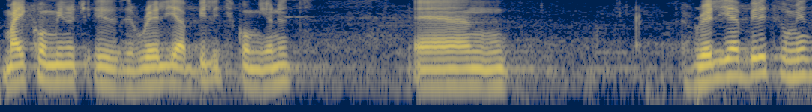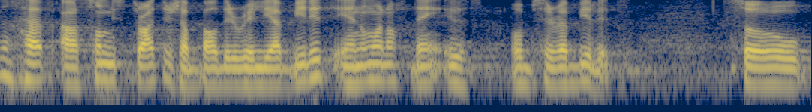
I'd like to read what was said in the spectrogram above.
my community is reliability community. And reliability community have uh, some strategy about the reliability, and one of them is observability. So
